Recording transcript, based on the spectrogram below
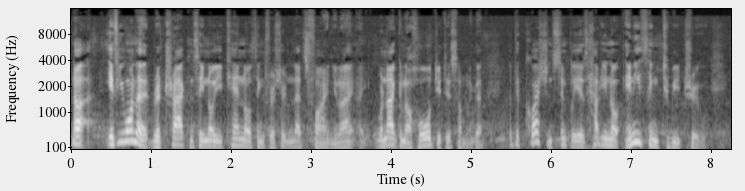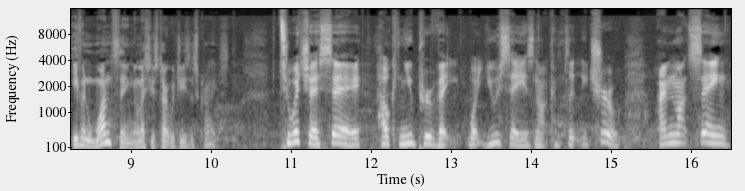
Now, if you want to retract and say, no, you can know things for certain, that's fine. You know, I, I, we're not going to hold you to something like that. But the question simply is, how do you know anything to be true? Even one thing, unless you start with Jesus Christ. To which I say, how can you prove that what you say is not completely true? I'm not saying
